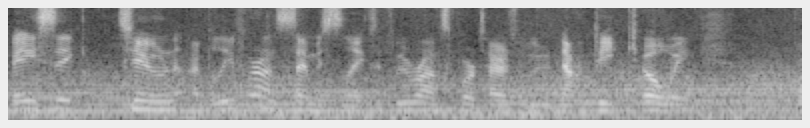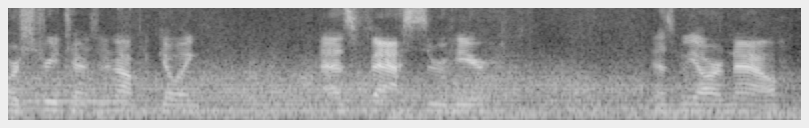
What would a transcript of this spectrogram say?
basic tune. I believe we're on semi-slicks. If we were on sport tires, we would not be going, or street tires, we would not be going as fast through here as we are now.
